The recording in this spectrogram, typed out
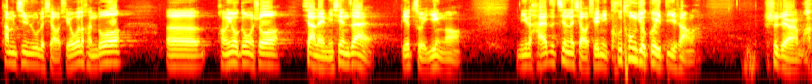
他们进入了小学。我的很多呃朋友跟我说：“夏磊，你现在别嘴硬啊，你的孩子进了小学，你扑通就跪地上了，是这样吗？”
